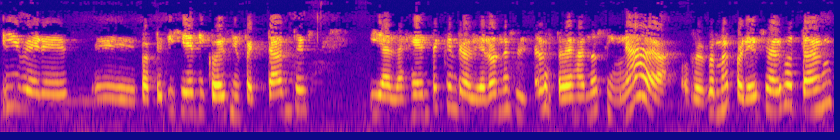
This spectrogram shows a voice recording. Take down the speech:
víveres, eh, papel higiénico, desinfectantes, y a la gente que en realidad lo necesita lo está dejando sin nada. O sea, eso me parece algo tan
